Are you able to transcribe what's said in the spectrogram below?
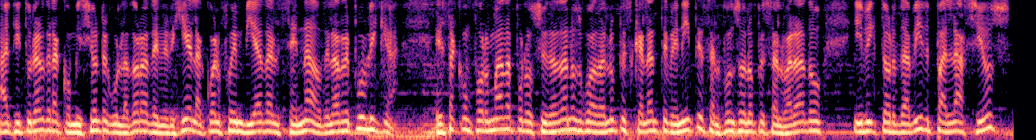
al titular de la Comisión Reguladora de Energía, la cual fue enviada al Senado de la República. Está conformada por los ciudadanos Guadalupe Escalante Benítez, Alfonso López Alvarado y Víctor David Palacios.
